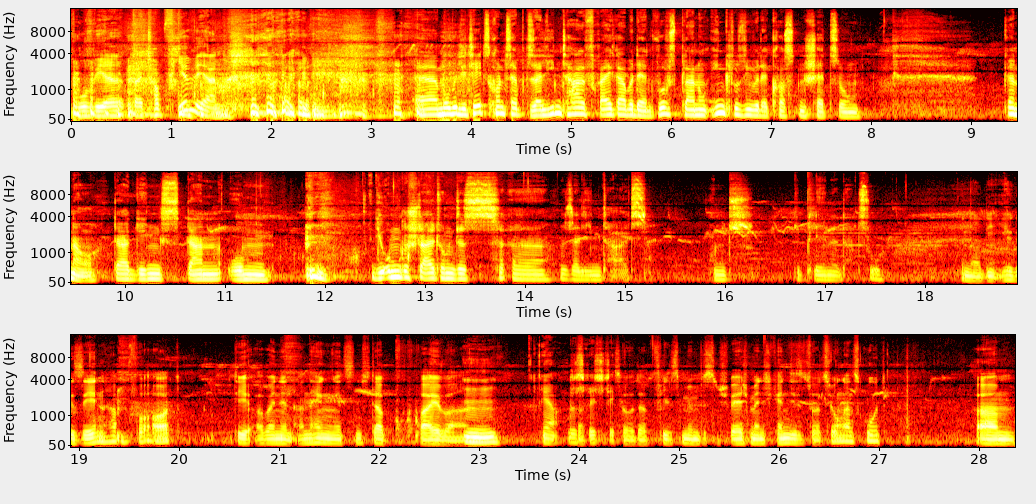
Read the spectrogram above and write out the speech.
wo wir bei Top 4 wären. äh, Mobilitätskonzept Salintal, Freigabe der Entwurfsplanung inklusive der Kostenschätzung. Genau, da ging es dann um die Umgestaltung des äh, Salintals und die Pläne dazu. Genau, die ihr gesehen habt vor Ort, die aber in den Anhängen jetzt nicht dabei waren. Ja, das ist richtig. So, da fiel es mir ein bisschen schwer. Ich meine, ich kenne die Situation ganz gut. Ähm,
